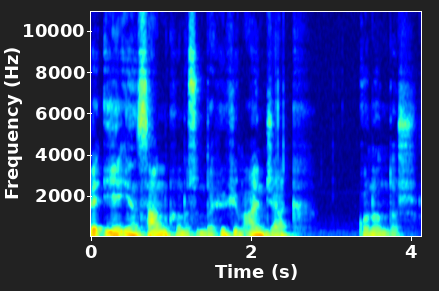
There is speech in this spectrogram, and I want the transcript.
Ve iyi insan konusunda hüküm ancak Onondos.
